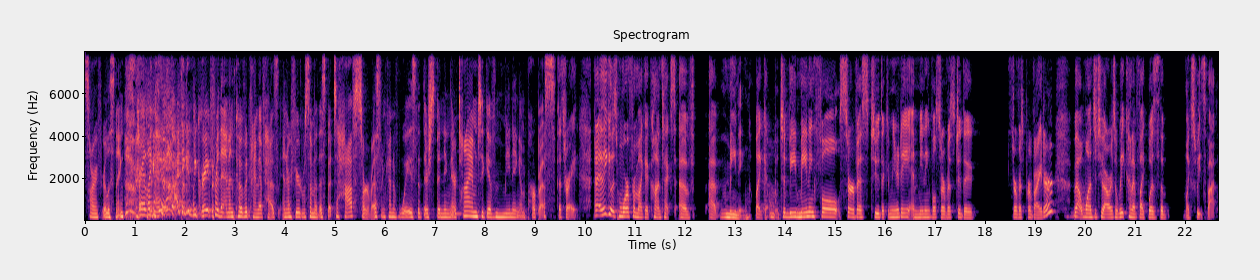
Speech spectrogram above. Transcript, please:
sorry if you're listening, right? Like, I think it'd be great for them. And COVID kind of has interfered with some of this, but to have service and kind of ways that they're spending their time to give meaning and purpose. That's right. And I think it was more from like a context of uh, meaning, like to be meaningful service to the community and meaningful service to the service provider. Mm-hmm. About one to two hours a week, kind of like was the like sweet spot.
